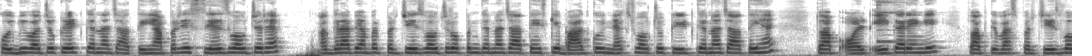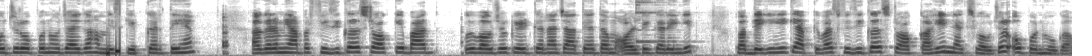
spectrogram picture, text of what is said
कोई भी वाउचर क्रिएट करना चाहते हैं। यहाँ पर ये सेल्स वाउचर है। अगर आप यहाँ पर परचेज वाउचर ओपन करना चाहते हैं, इसके बाद कोई नेक्स्ट वाउचर क्रिएट करना चाहते हैं तो आप ऑल्ट ए करेंगे तो आपके पास परचेज वाउचर ओपन हो जाएगा, हम स्किप करते हैं। अगर हम यहाँ पर फ़िज़िकल स्टॉक के बाद कोई वाउचर क्रिएट करना चाहते हैं तो हम ऑल्ट ए करेंगे तो आप देखेंगे कि आपके पास फ़िज़िकल स्टॉक का ही नेक्स्ट वाउचर ओपन होगा।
